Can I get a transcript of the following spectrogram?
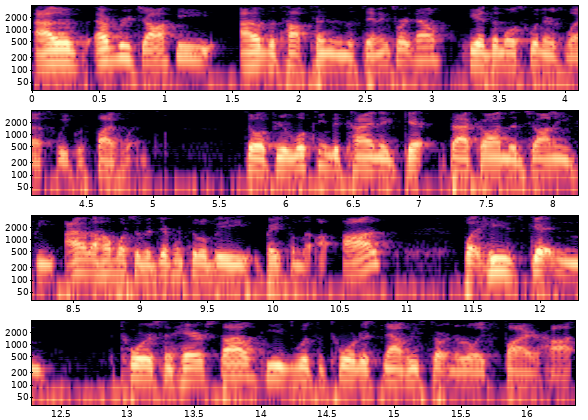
Out of every jockey, out of the top 10 in the standings right now, he had the most winners last week with five wins. So if you're looking to kind of get back on the Johnny V, I don't know how much of a difference it'll be based on the odds, but he's getting tortoise and hairstyle. He was the tortoise. Now he's starting to really fire hot.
